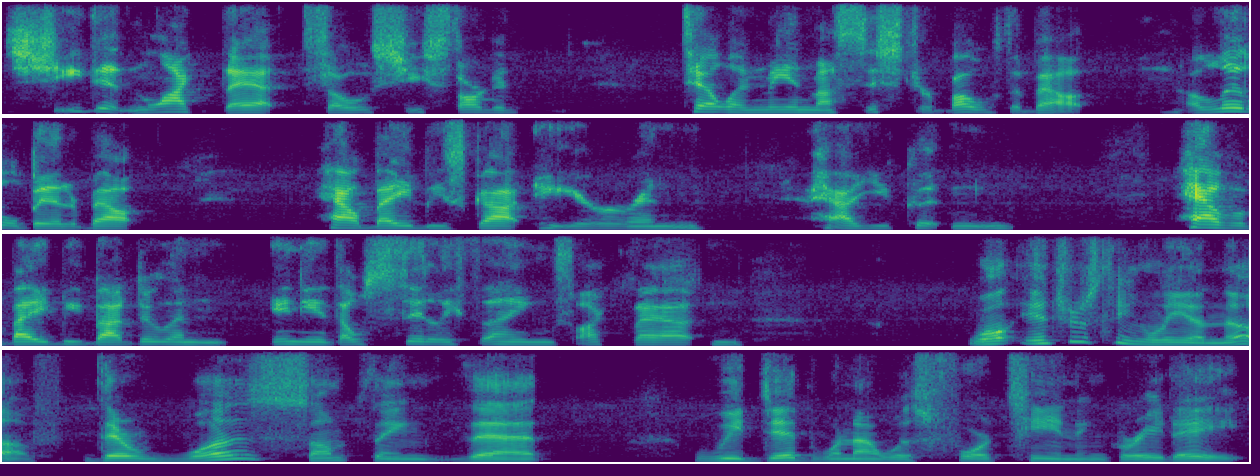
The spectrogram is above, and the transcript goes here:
she didn't like that so she started telling me and my sister both about a little bit about how babies got here and how you couldn't have a baby by doing any of those silly things like that and Well, interestingly enough, there was something that we did when I was 14 in grade 8.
